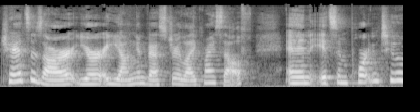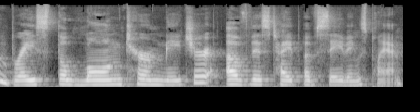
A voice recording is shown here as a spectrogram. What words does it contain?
chances are you're a young investor like myself, and it's important to embrace the long term nature of this type of savings plan.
